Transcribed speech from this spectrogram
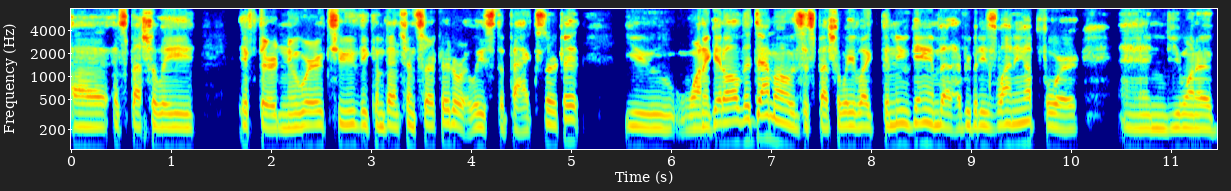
uh, especially if they're newer to the convention circuit or at least the PAX circuit. You want to get all the demos, especially like the new game that everybody's lining up for, and you want to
